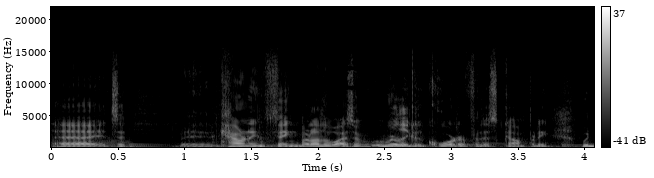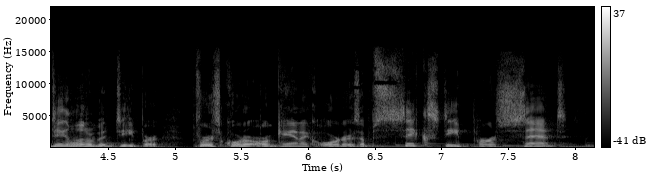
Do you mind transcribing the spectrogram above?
Uh, it's a accounting thing, but otherwise a really good quarter for this company. We dig a little bit deeper. First quarter organic orders up 60%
